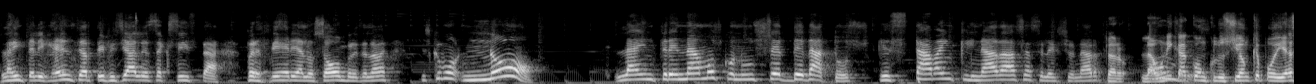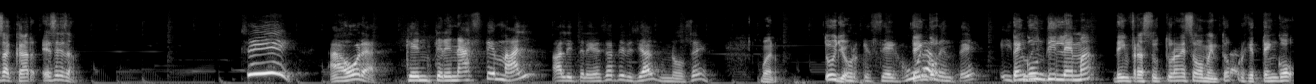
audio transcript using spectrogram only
la inteligencia artificial es sexista, prefiere a los hombres. De la... Es como, no, la entrenamos con un set de datos que estaba inclinada hacia seleccionar. Claro, la única conclusión que podía sacar es esa. Sí. Ahora, que entrenaste mal a la inteligencia artificial, no sé. Bueno, tuyo. Porque seguramente. Tengo, tengo un dilema de infraestructura en este momento, porque tengo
